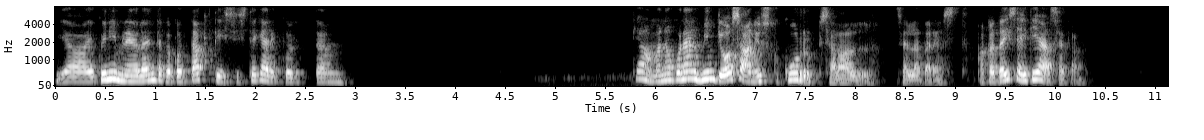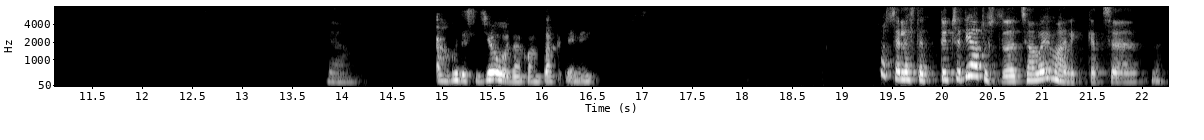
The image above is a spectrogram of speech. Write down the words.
ja, ja kui inimene ei ole endaga kontaktis, siis tegelikult ähm, ja ma nagu näen, mingi osa on justkui kurb seal all selle pärast, aga ta ise ei tea seda. ja. aga kuidas siis jõuda kontaktini? noh, sellest, et üldse teadvustada, et see on võimalik, et see noh,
